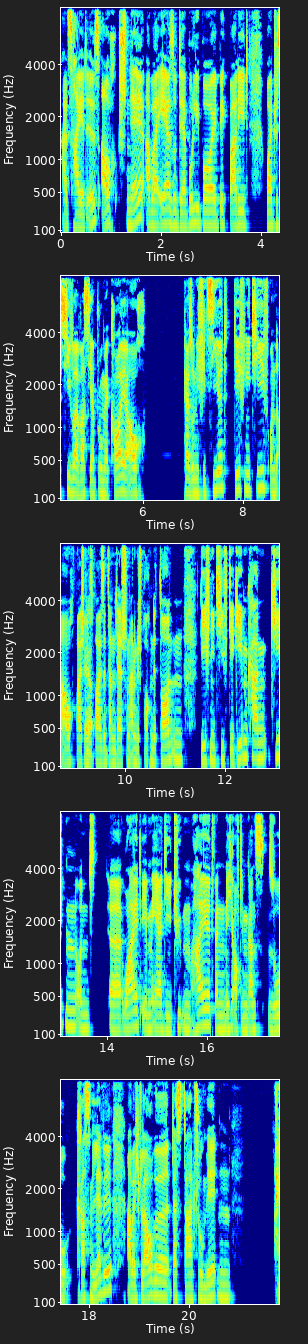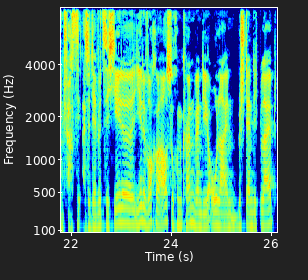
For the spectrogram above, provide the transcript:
als Hyatt ist. Auch schnell, aber eher so der Bully Boy, Big Bodied Wide Receiver, was ja Brew McCoy auch personifiziert, definitiv, und auch beispielsweise ja. dann der schon angesprochene Thornton definitiv dir geben kann. Keaton und äh, White eben eher die Typen Hyatt, wenn nicht auf dem ganz so krassen Level. Aber ich glaube, dass da Joe Milton einfach, also der wird sich jede, jede Woche aussuchen können, wenn die O-Line beständig bleibt.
